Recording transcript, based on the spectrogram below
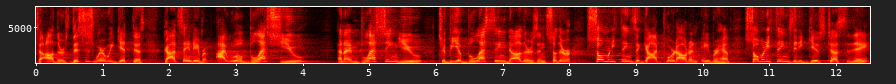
to others. This is where we get this. God saying to Abraham, I will bless you and I'm blessing you to be a blessing to others. And so there are so many things that God poured out on Abraham, so many things that he gives to us today.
